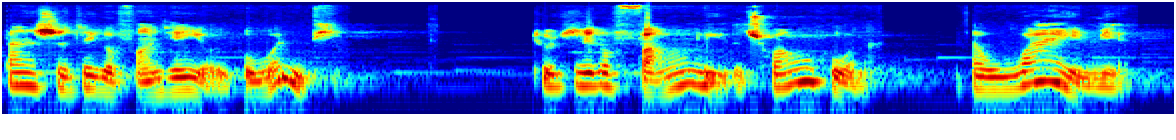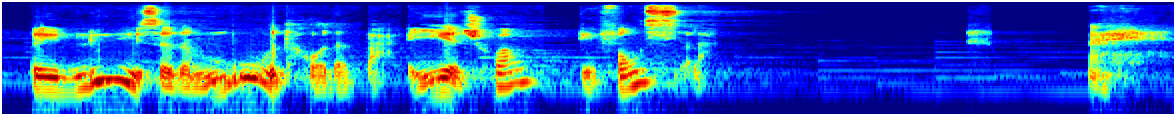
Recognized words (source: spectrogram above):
但是这个房间有一个问题，就是这个房里的窗户呢，在外面。被绿色的木头的百叶窗给封死了。哎，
